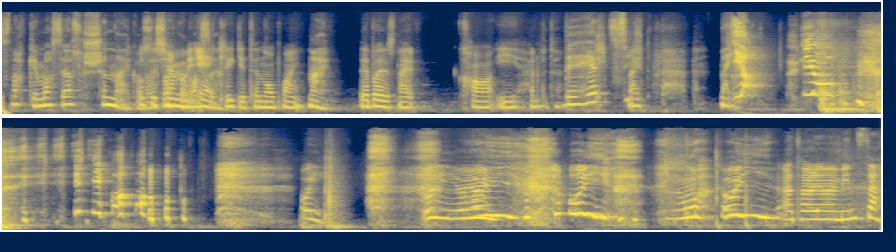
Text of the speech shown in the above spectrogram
Snakker masse, og så skjønner jeg ikke Og at så jeg snakker kommer vi egentlig ikke til noe poeng. Nei, Det er bare sånn her Hva i helvete? det er helt sykt. Nei, Nei. Ja! Ja! Oi. Oi, oi, oi. Oi. Nå. Oi. Jeg tar det med minst, jeg.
